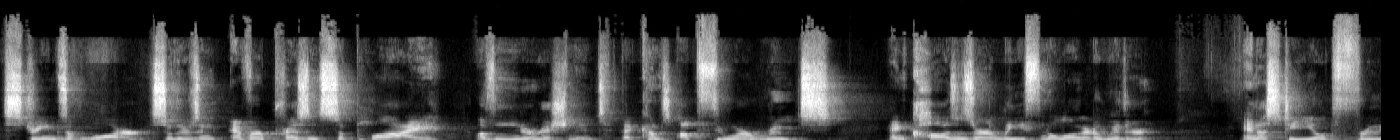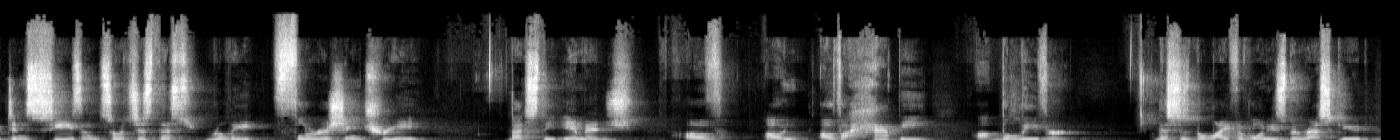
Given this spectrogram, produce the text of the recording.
streams of water. So there's an ever present supply of nourishment that comes up through our roots and causes our leaf no longer to wither and us to yield fruit in season. So it's just this really flourishing tree. That's the image of, of a happy uh, believer. This is the life of one who's been rescued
